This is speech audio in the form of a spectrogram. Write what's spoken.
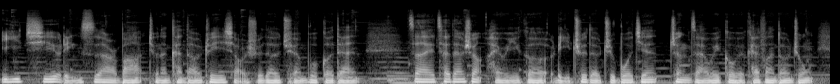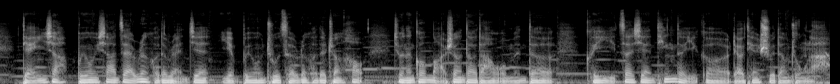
一七零四二八，就能看到这一小时的全部歌单。在菜单上还有一个李志的直播间，正在为各位开放当中，点一下，不用下载任何的软件，也不用注册任何的账号，就能够马上到达我们的可以在线听的一个聊天室当中了。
